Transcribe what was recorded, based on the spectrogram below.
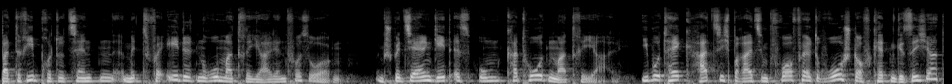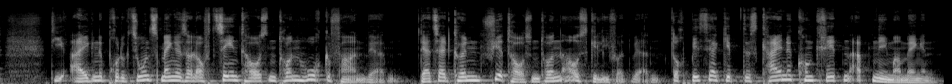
Batterieproduzenten mit veredelten Rohmaterialien versorgen. Im Speziellen geht es um Kathodenmaterial. Ibotec hat sich bereits im Vorfeld Rohstoffketten gesichert. Die eigene Produktionsmenge soll auf 10.000 Tonnen hochgefahren werden. Derzeit können 4.000 Tonnen ausgeliefert werden. Doch bisher gibt es keine konkreten Abnehmermengen.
